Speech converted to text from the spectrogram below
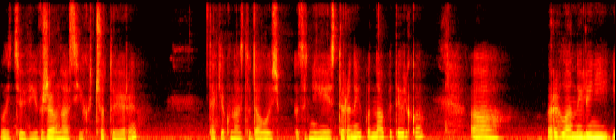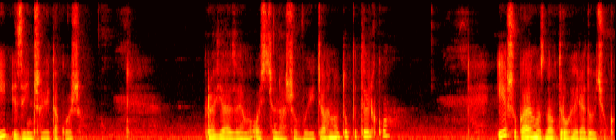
лицеві. Вже у нас їх 4. Так як у нас додалось з однієї сторони одна петелька регланної лінії, і з іншої також. Пров'язуємо ось цю нашу витягнуту петельку і шукаємо знов другий рядочок.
